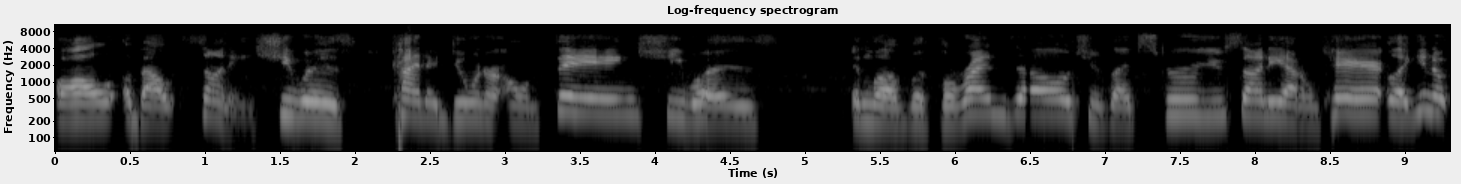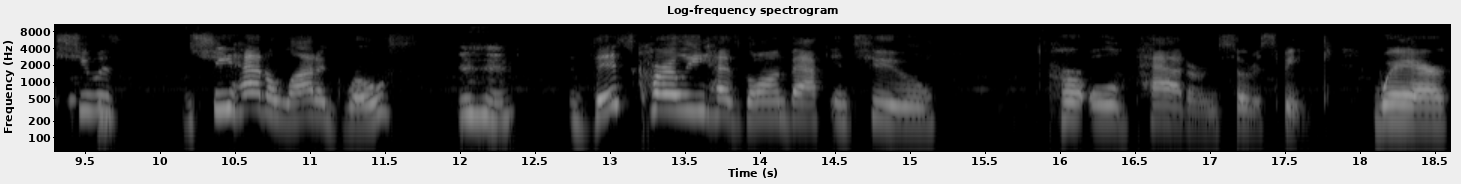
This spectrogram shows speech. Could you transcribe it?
all about Sonny. She was kind of doing her own thing. She was in love with Lorenzo. She was like, screw you, Sonny. I don't care. Like, you know, she was, she had a lot of growth Mhm. This Carly has gone back into her old pattern, so to speak, where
